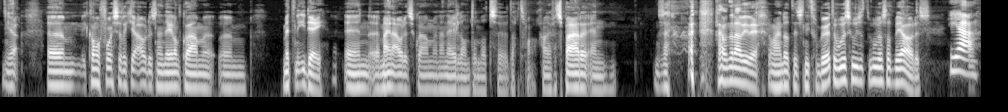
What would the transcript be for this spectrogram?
Ja, um, ik kan me voorstellen dat je ouders naar Nederland kwamen um, met een idee. En uh, mijn ouders kwamen naar Nederland omdat ze dachten van, gaan we even sparen en gaan we daarna weer weg. Maar dat is niet gebeurd. Hoe, is, hoe, is het, hoe was dat bij jou ouders? Ja,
